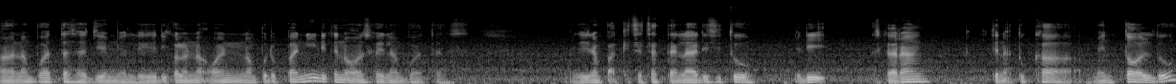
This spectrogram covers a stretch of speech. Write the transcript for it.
uh, lampu atas saja menyala. Jadi kalau nak on lampu depan ni dia kena on sekali lampu atas. Jadi nampak kecacatan lah di situ. Jadi sekarang kita nak tukar mentol tu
